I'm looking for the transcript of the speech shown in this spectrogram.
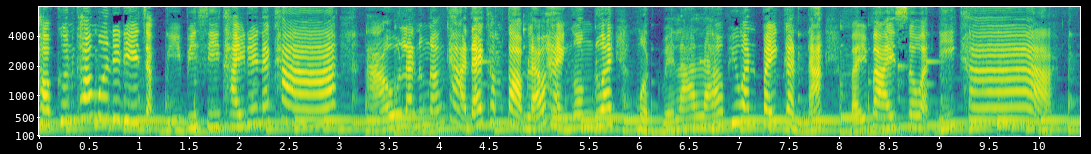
ขอบคุณข้อมูลดีๆ จาก BBC ไทยด้วยนะคะ เอาล่ะน้องๆค่ะได้คำตอบแล้วหายงงด้วย หมดเวลาแล้วพี่วันไปกันนะบายบายสวัสดีค่ะ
